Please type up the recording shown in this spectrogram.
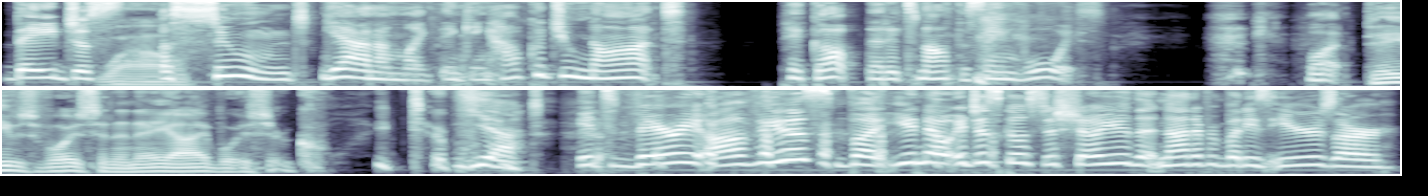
They just Wow. assumed, yeah. And I'm like thinking, how could you not pick up that it's not the same voice? what? Dave's voice and an AI voice are quite different. Yeah, it's very obvious, but you know, it just goes to show you that not everybody's ears are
